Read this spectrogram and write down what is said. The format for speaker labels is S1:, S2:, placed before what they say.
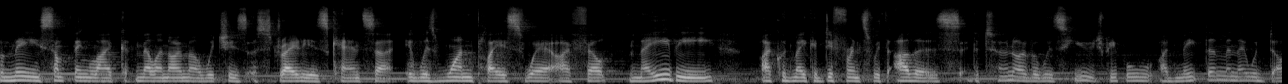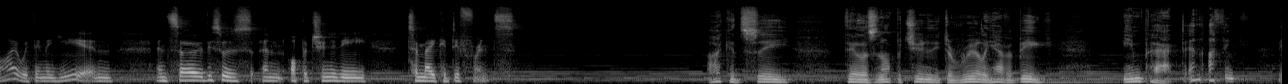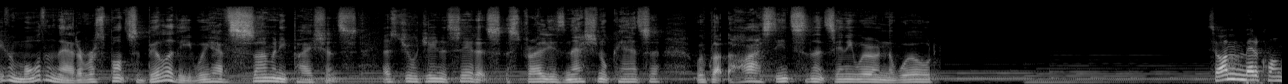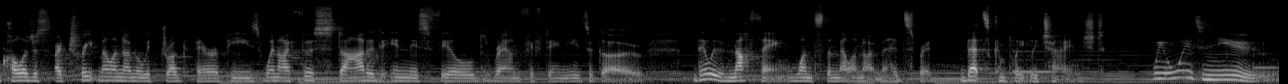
S1: For me, something like melanoma, which is Australia's cancer, it was one place where I felt maybe I could make a difference with others. The turnover was huge. People, I'd meet them and they would die within a year. And, and so this was an opportunity to make a difference.
S2: I could see there was an opportunity to really have a big impact. And I think even more than that, a responsibility. We have so many patients. As Georgina said, it's Australia's national cancer. We've got the highest incidence anywhere in the world.
S1: So I'm a medical oncologist. I treat melanoma with drug therapies. When I first started in this field around 15 years ago, there was nothing once the melanoma had spread. That's completely changed. We always knew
